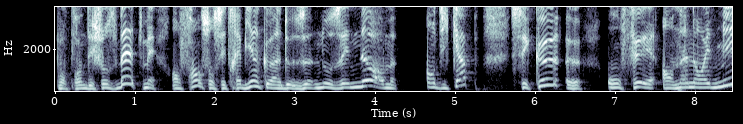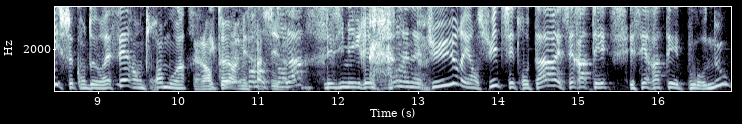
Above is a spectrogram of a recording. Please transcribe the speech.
pour prendre des choses bêtes, mais en France, on sait très bien qu'un de nos énormes handicap, c'est que euh, on fait en un an et demi ce qu'on devrait faire en trois mois. La lenteur et Pendant ce temps-là, les immigrés sont dans la nature et ensuite c'est trop tard et c'est raté. Et c'est raté pour nous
